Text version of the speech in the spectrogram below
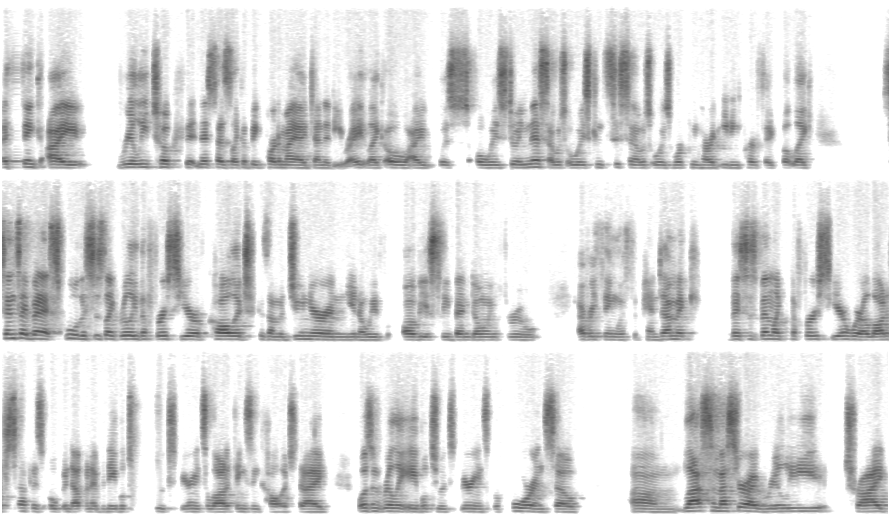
I think I really took fitness as like a big part of my identity, right? Like, oh, I was always doing this. I was always consistent. I was always working hard, eating perfect. But like, since I've been at school, this is like really the first year of college because I'm a junior and, you know, we've obviously been going through everything with the pandemic. This has been like the first year where a lot of stuff has opened up and I've been able to experience a lot of things in college that I wasn't really able to experience before. And so um, last semester, I really tried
